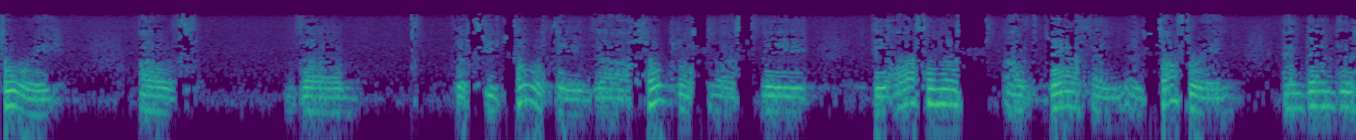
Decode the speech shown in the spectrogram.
story of the the futility, the hopelessness, the, the awfulness of death and, and suffering, and then this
